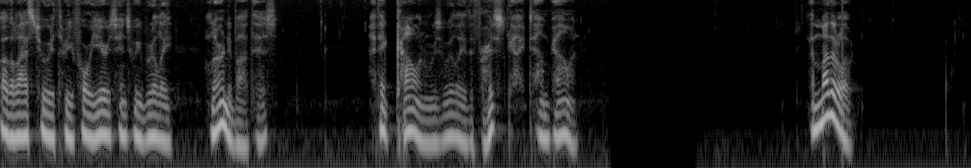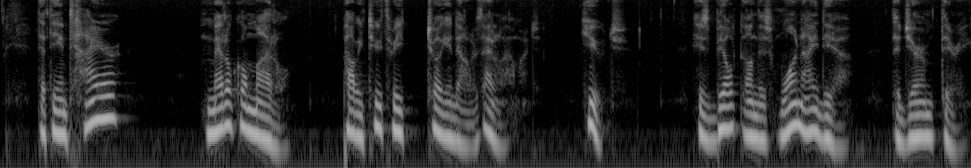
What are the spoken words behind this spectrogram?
well, the last two or three, four years since we've really learned about this. I think Cowan was really the first guy, Tom Cowan. The mother lode. That the entire medical model, probably two, three trillion dollars, I don't know how much, huge, is built on this one idea, the germ theory.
